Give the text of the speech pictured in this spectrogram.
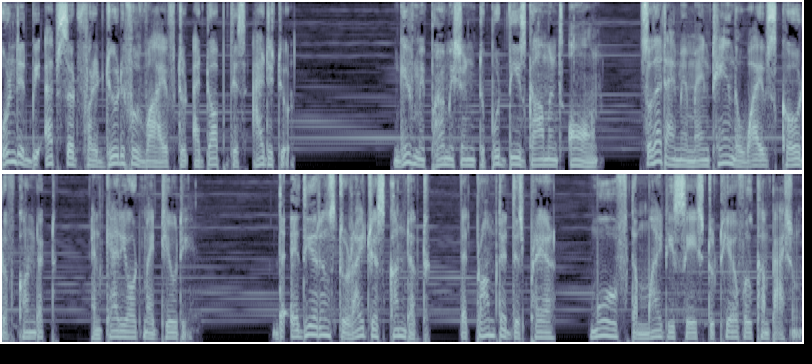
Wouldn't it be absurd for a dutiful wife to adopt this attitude? Give me permission to put these garments on so that I may maintain the wife's code of conduct and carry out my duty. The adherence to righteous conduct that prompted this prayer moved the mighty sage to tearful compassion.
